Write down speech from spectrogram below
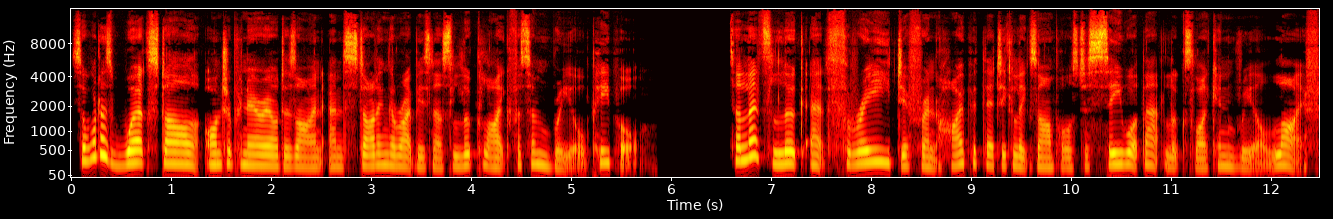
So, what does work style, entrepreneurial design, and starting the right business look like for some real people? So, let's look at three different hypothetical examples to see what that looks like in real life.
